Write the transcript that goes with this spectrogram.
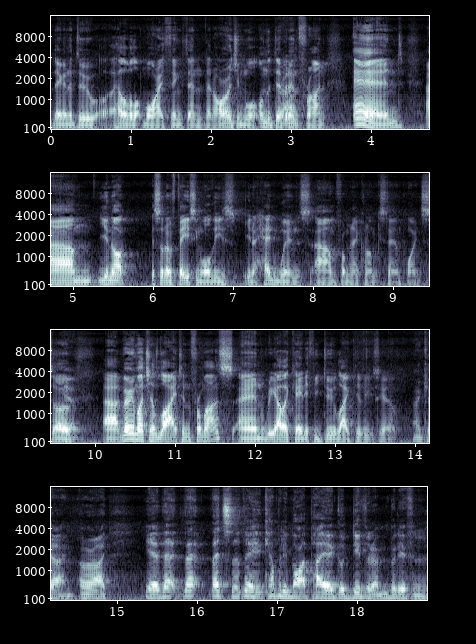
they're gonna do a hell of a lot more, I think, than, than Origin will on the dividend right. front. And um, you're not sort of facing all these you know headwinds um, from an economic standpoint. So. Yeah. Uh, very much a lighten from us and reallocate if you do like divvies. Yeah. Okay. All right. Yeah, that, that that's the thing. A company might pay a good dividend, but if mm.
